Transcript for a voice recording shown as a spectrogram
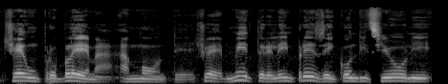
C'è un problema a monte, cioè mettere le imprese in condizioni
